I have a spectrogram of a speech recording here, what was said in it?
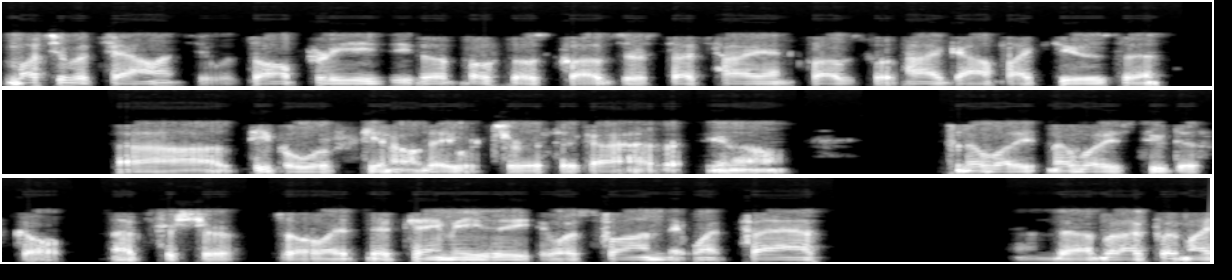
much of a challenge. It was all pretty easy. The, both those clubs are such high end clubs with high golf IQs that, uh, people were, you know, they were terrific. I, you know, nobody, nobody's too difficult. That's for sure. So it, it came easy. It was fun. It went fast. And, uh, but I put my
